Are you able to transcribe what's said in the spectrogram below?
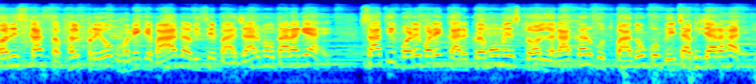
और इसका सफल प्रयोग होने के बाद अब इसे बाज़ार में उतारा गया है। साथ ही बड़े बड़े कार्यक्रमों में स्टॉल लगाकर उत्पादों को बेचा भी जा रहा है।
